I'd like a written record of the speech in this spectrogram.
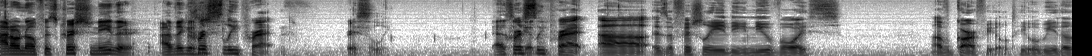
I don't know if it's Christian either. I think it's Chris Lee Pratt. Chris Lee. That's Chris Lee Pratt uh, is officially the new voice of Garfield. He will be the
